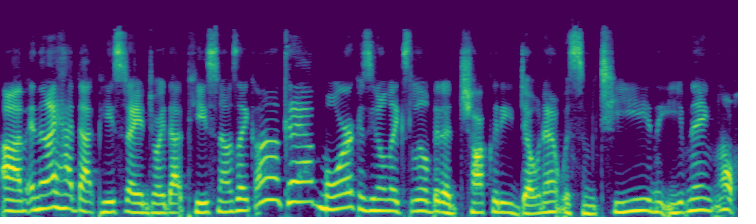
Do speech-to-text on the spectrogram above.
Um, and then I had that piece, and I enjoyed that piece, and I was like, oh, can I have more? Because you know, like a little bit of chocolatey donut with some tea in the evening. Oh,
